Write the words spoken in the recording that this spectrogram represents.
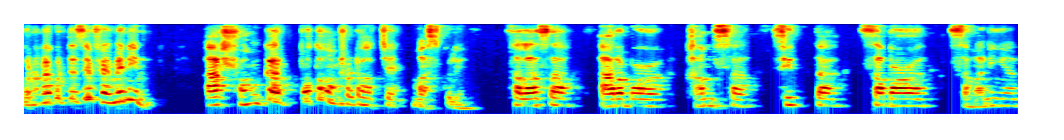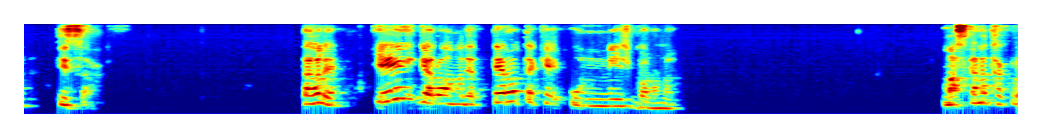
গণনা করতেছে ফেমিনিন আর সংখ্যার প্রথম অংশটা হচ্ছে মাস্কুলিন সালাসা, আরবা, খামসা, সিত্তা সাবা সামানিয়া ইসা তাহলে এই গেল আমাদের তেরো থেকে উনিশ গণনা। মাঝখানে থাকল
